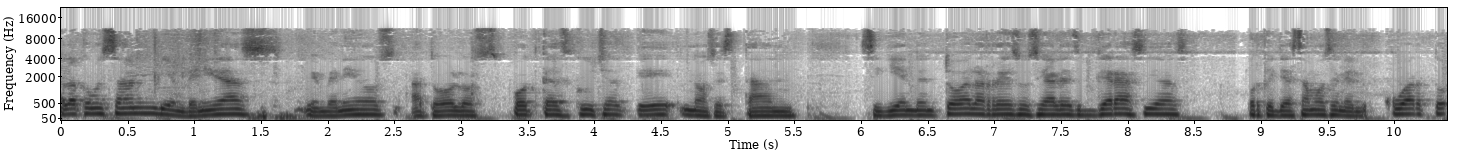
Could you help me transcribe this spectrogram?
Hola, ¿cómo están? Bienvenidas, bienvenidos a todos los podcast escuchas que nos están siguiendo en todas las redes sociales. Gracias porque ya estamos en el cuarto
